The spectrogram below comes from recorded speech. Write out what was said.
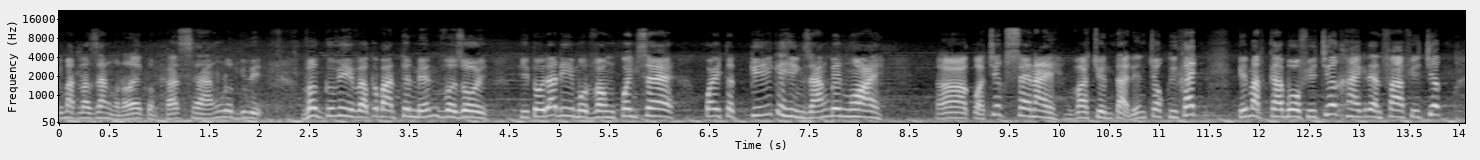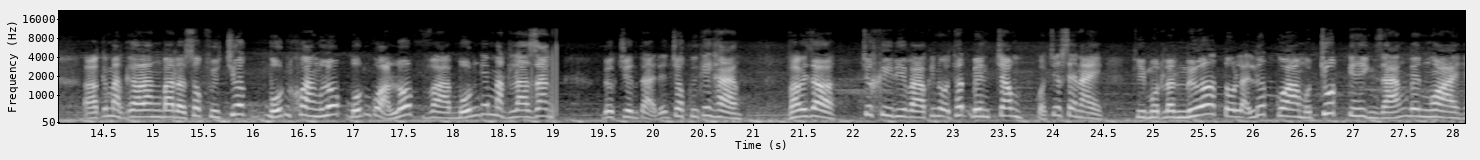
Cái mặt la răng của nó đây còn khá sáng luôn quý vị. Vâng quý vị và các bạn thân mến, vừa rồi thì tôi đã đi một vòng quanh xe, quay thật kỹ cái hình dáng bên ngoài à, của chiếc xe này và truyền tải đến cho quý khách. Cái mặt cabo phía trước hai cái đèn pha phía trước. À, cái mặt ga lăng ba đầu sốc phía trước bốn khoang lốp bốn quả lốp và bốn cái mặt la răng được truyền tải đến cho quý khách hàng. Và bây giờ trước khi đi vào cái nội thất bên trong của chiếc xe này thì một lần nữa tôi lại lướt qua một chút cái hình dáng bên ngoài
